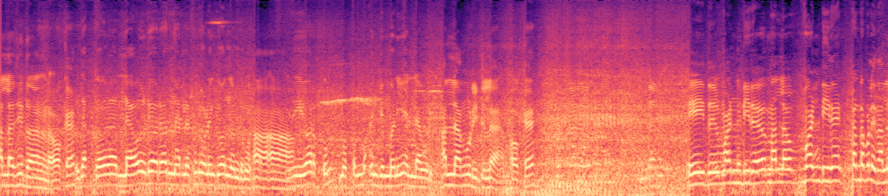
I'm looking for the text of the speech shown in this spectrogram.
എല്ലാം ചെയ്തതാണല്ലേ? ഓക്കെ ഇതൊക്കെ എല്ലാം കൂടി ഒരു ഒന്നര ലക്ഷം രൂപ എനിക്ക് വന്നിട്ടുണ്ട് ഈ വർക്കും മൊത്തം അഞ്ചുമണി എല്ലാം കൂടി. എല്ലാം കൂടിയിട്ടില്ലേ? ഓക്കെ ഇത് വണ്ടിനെ നല്ല വണ്ടിനെ കണ്ടപ്പോഴേ നല്ല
